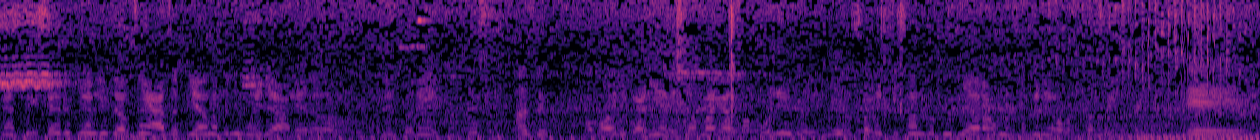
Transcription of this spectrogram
यहाँ दुई सय रुपियाँ लिटर चाहिँ आज बिहान पनि मैले हालेर खरिद गरेँ हजुर। अब अहिले गाडी यहाँ रिजर्भ लगाएको छ भोलि यो सबै किसानको दुध ल्याएर आउन सकिने अवस्था छैन। ए।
